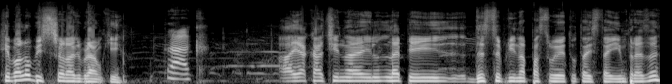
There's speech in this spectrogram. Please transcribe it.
Chyba lubisz strzelać bramki. Tak. A jaka ci najlepiej dyscyplina pasuje tutaj z tej imprezy?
